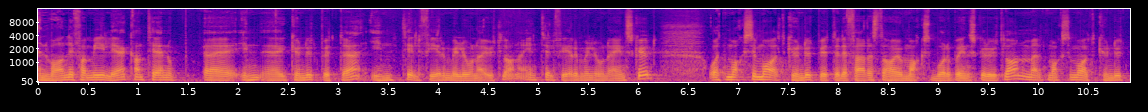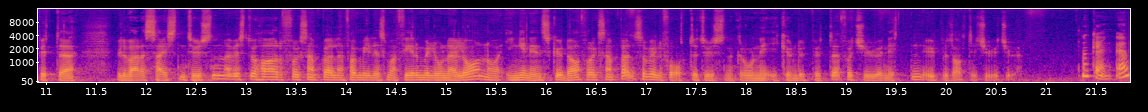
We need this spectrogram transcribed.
en vanlig familie kan tjene opp eh, eh, kundeutbytte inntil 4 millioner utlån og inntil 4 millioner innskudd. Og et maksimalt kundeutbytte De færreste har jo maks både på innskudd og utlån, men et maksimalt kundeutbytte vil være 16 000. Men hvis du har f.eks. en familie som har 4 millioner i lån og ingen innskudd da, for eksempel, så vil du få 8000 kroner i kundeutbytte for 2019 utbetalt i 2020. Ok, ja.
